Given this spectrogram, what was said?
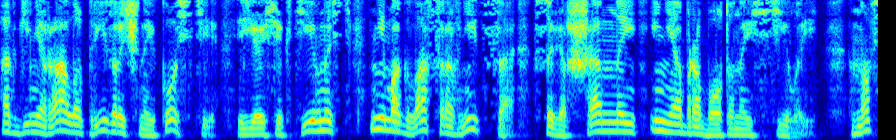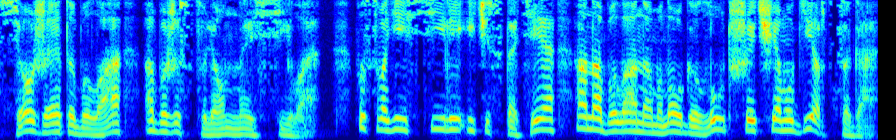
от генерала призрачной кости, ее эффективность не могла сравниться с совершенной и необработанной силой. Но все же это была обожествленная сила. По своей силе и чистоте она была намного лучше, чем у герцога.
